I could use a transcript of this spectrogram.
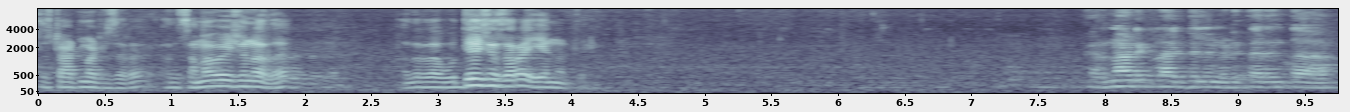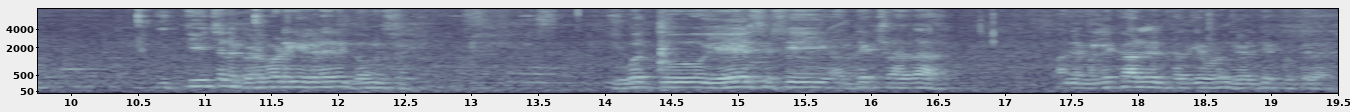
ಇವತ್ತು ಸ್ಟಾರ್ಟ್ ಮಾಡಿರಿ ಸರ್ ಅದು ಸಮಾವೇಶನೂ ಅದ. ಅದರ ಉದ್ದೇಶ ಸರ ಏನಂತ ಕರ್ನಾಟಕ ರಾಜ್ಯದಲ್ಲಿ ನಡೀತಾ ಇರೋಂಥ ಇತ್ತೀಚಿನ ಬೆಳವಣಿಗೆಗಳೇನು ಗಮನಿಸಿ ಇವತ್ತು ಎ ಐ ಸಿ ಸಿ ಅಧ್ಯಕ್ಷರಾದ ಮಾನ್ಯ ಮಲ್ಲಿಕಾರ್ಜುನ್ ಖರ್ಗೆ ಅವರು ಹೇಳಿಕೆ ಕೊಟ್ಟಿದ್ದಾರೆ.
